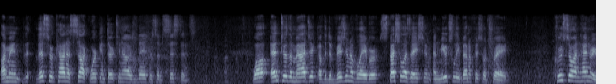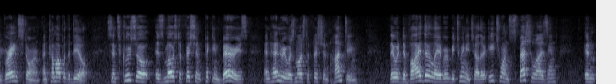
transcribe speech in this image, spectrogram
I mean, th this would kind of suck working 13 hours a day for subsistence. Well, enter the magic of the division of labor, specialization, and mutually beneficial trade. Crusoe and Henry brainstorm and come up with a deal. Since Crusoe is most efficient picking berries and Henry was most efficient hunting, they would divide their labor between each other, each one specializing in,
